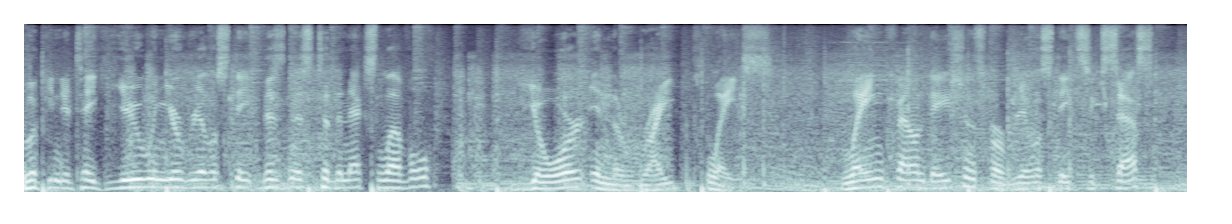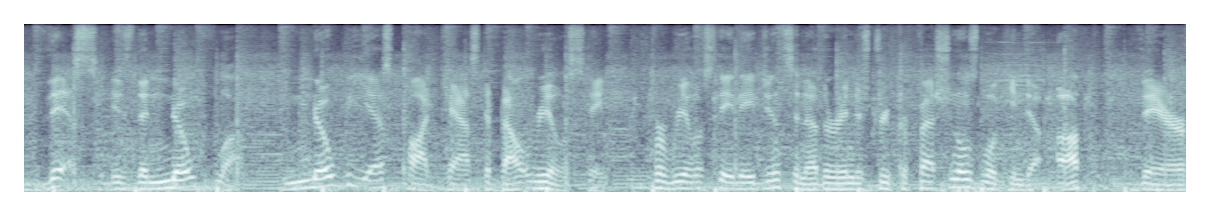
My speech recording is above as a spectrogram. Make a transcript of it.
Looking to take you and your real estate business to the next level? You're in the right place. Laying foundations for real estate success? This is the No Fluff, No BS podcast about real estate for real estate agents and other industry professionals looking to up their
